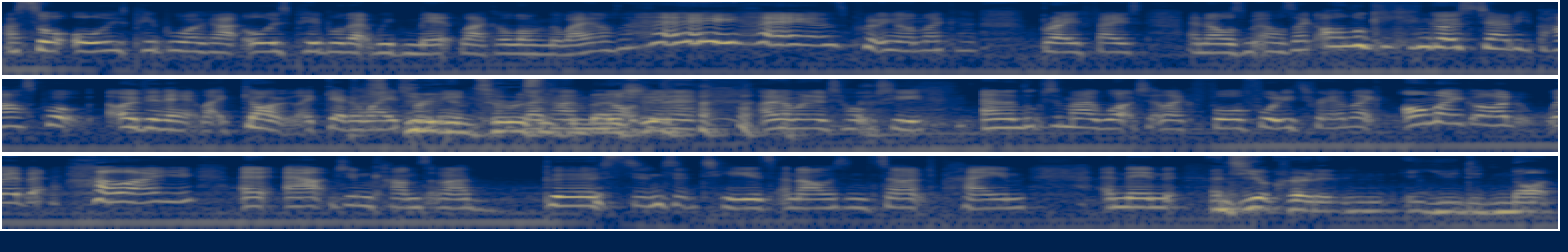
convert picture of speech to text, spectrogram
I saw all these people work out, all these people that we'd met like along the way. And I was like, hey, hey, I was putting on like a brave face, and I was I was like, oh look, you can go stamp your passport over there. Like go, like get away from me. like I'm not gonna, I don't want to talk to you. And I looked at my watch at like 4:43. I'm like, oh my god, where the hell are you? And out Jim comes, and I burst into tears, and I was in so much pain. And then And to your credit, you did not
